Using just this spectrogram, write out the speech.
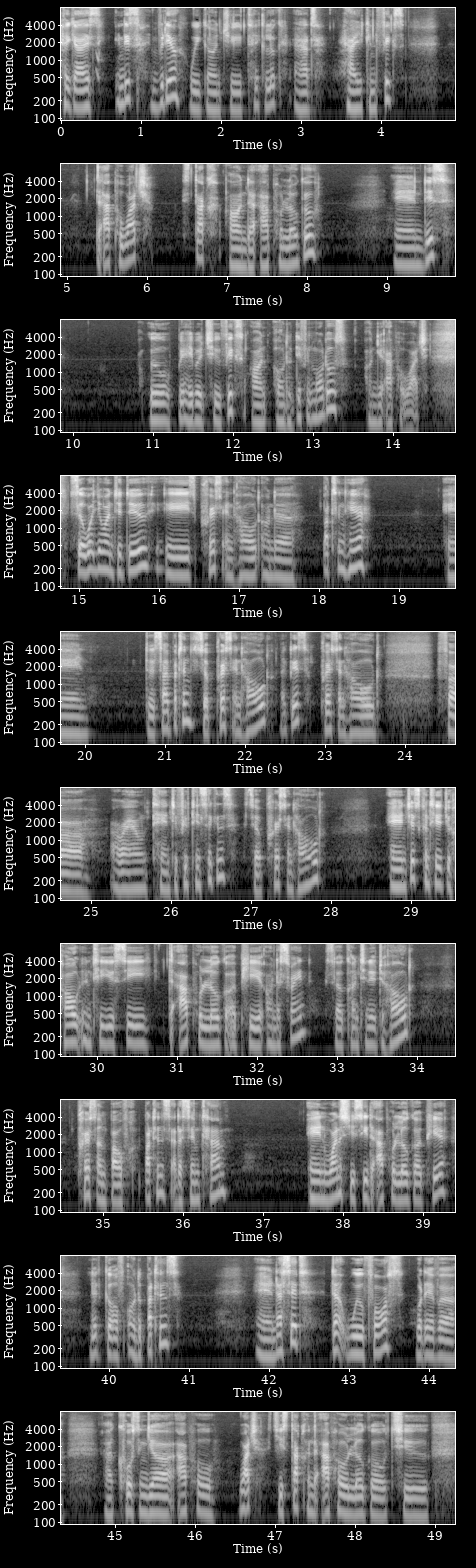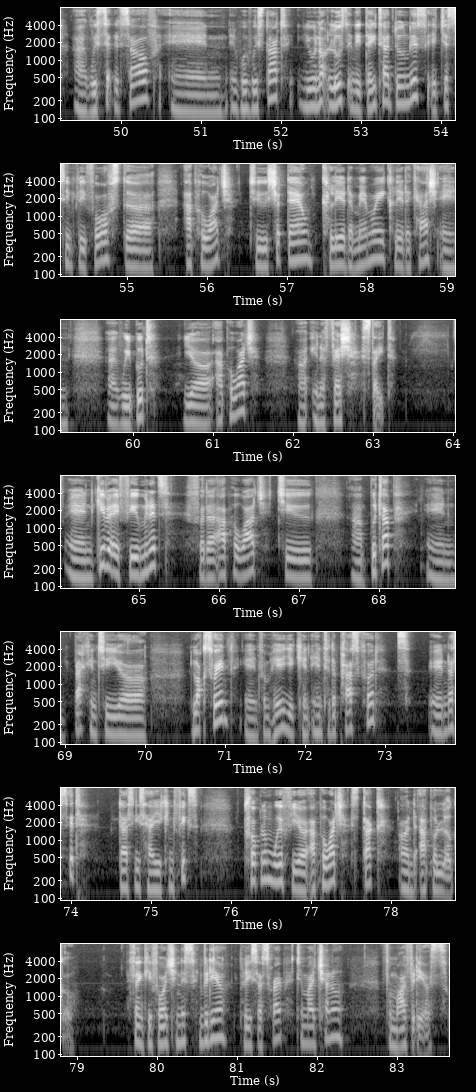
Hey guys, in this video we're going to take a look at how you can fix the Apple Watch stuck on the Apple logo. And this will be able to fix on all the different models on your Apple Watch. So what you want to do is press and hold on the button here and the side button. So press and hold like this. Press and hold for around 10 to 15 seconds. So press and hold and just continue to hold until you see the Apple logo appear on the screen. So continue to hold, press on both buttons at the same time. And once you see the Apple logo appear, let go of all the buttons. And that's it. That will force whatever uh, causing your Apple watch you stuck on the Apple logo to uh, reset itself and it will restart. You will not lose any data doing this. It just simply forces the Apple Watch to shut down, clear the memory, clear the cache, and uh, reboot your Apple Watch uh, in a fresh state. And give it a few minutes for the Apple Watch to uh, boot up and back into your lock screen. And from here, you can enter the passcode. And that's it. That is how you can fix problem with your Apple Watch stuck on the Apple logo. Thank you for watching this video. Please subscribe to my channel for more videos.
